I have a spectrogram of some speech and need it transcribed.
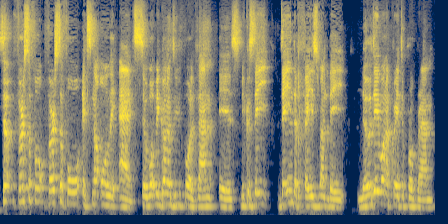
So first of all, first of all, it's not only ads. So what we're gonna do for them is because they they in the phase when they know they want to create a program,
